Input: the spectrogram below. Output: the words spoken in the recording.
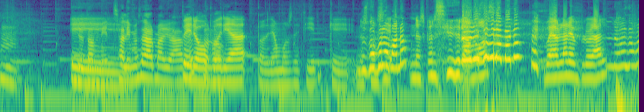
Hmm. Yo Eh, también. Salimos del armario a la Pero ¿o no? podría, podríamos decir que ¿Nos damos la mano? nos consideramos. Voy a hablar en plural. No, la mano.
